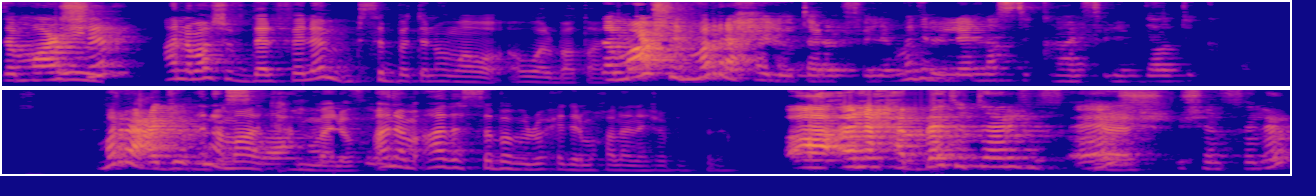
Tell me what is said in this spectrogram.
The Martian إيه. أنا ما شفت ذا الفيلم بسبة إنه هو هو ذا البطل Martian مرة حلو ترى الفيلم. ما أدري ليه الناس تكره الفيلم ده وتكرهه. مرة عجبني أنا ما أتحمله. أنا هذا السبب الوحيد اللي ما خلاني أشوف الفيلم. آه أنا حبيته تعرفي في إيش؟ إيش؟ الفيلم؟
